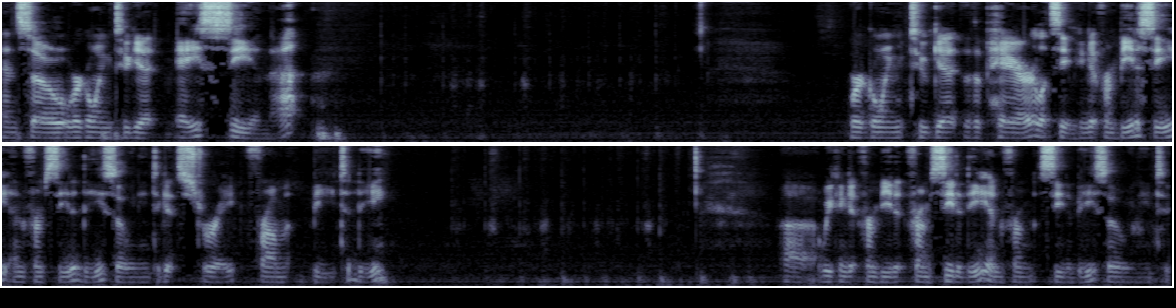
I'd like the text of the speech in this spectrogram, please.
And so we're going to get AC in that. We're going to get the pair, let's see, we can get from B to C and from C to D, so we need to get straight from B to D. Uh, we can get from B to, from C to D and from C to B, so we need to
